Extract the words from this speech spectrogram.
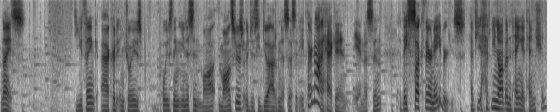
Nice. Do you think Acrid enjoys poisoning innocent mo monsters, or does he do it out of necessity? They're not heckin' innocent. They suck their neighbors. Have you have you not been paying attention?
